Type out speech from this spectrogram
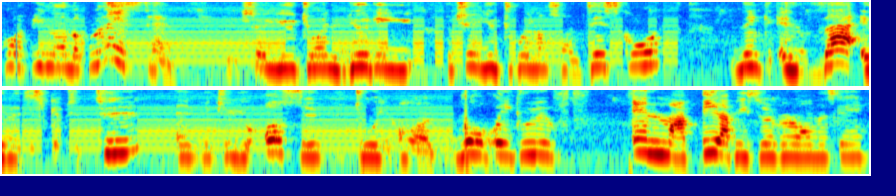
got being on the police tent. Make sure you join UD. Make sure you join us on Discord. Link in that in the description too. And make sure you also join our roleplay group and my VIP server on this game.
